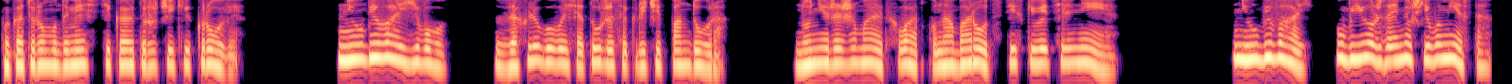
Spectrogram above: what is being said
по которому дымя стекают ручейки крови. «Не убивай его!» Захлебываясь от ужаса, кричит Пандора но не разжимает хватку, наоборот, стискивает сильнее. «Не убивай! Убьешь, займешь его место!»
